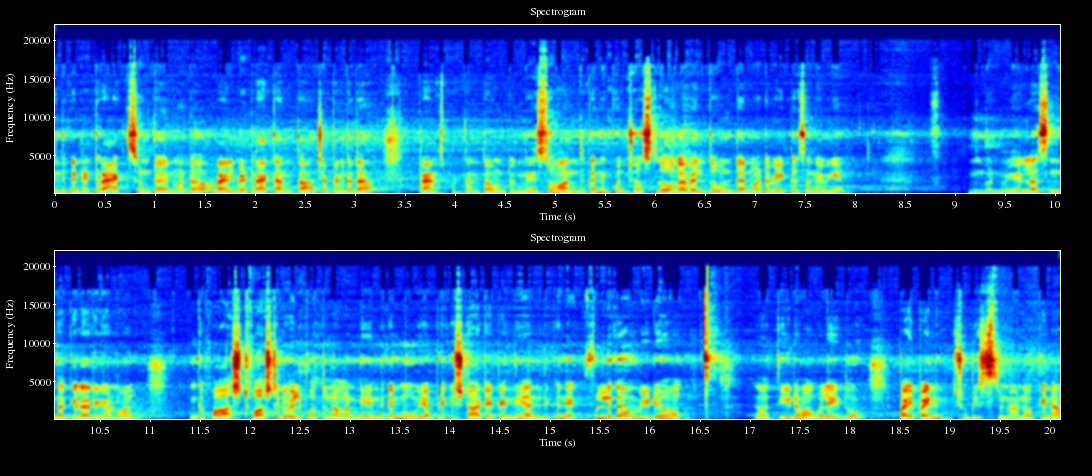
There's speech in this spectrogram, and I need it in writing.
ఎందుకంటే ట్రాక్స్ ఉంటాయన్నమాట. రైల్వే ట్రాక్ అంతా చెప్పాను కదా ట్రాన్స్పోర్ట్ అంతా ఉంటుంది. సో అందుకని కొంచెం స్లోగా వెళ్తూ ఉంటాయి అనమాట వెహికల్స్ అనేవి. ఇంకోటి మేము వెళ్ళాల్సింది దగ్గర మాల్ ఇంకా ఫాస్ట్ ఫాస్ట్గా వెళ్ళిపోతున్నామండి. ఎందుకంటే మూవీ అప్పటికే స్టార్ట్ అయిపోయింది. అందుకనే ఫుల్గా వీడియో తీయడం అవ్వలేదు. పై పైన చూపిస్తున్నాను ఓకేనా?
